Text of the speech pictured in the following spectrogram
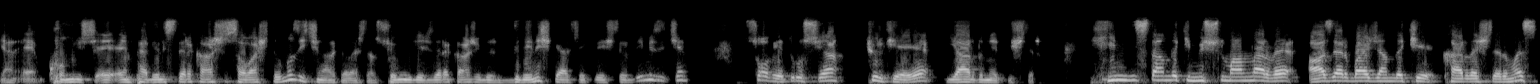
yani e, komünist, e, emperyalistlere karşı savaştığımız için arkadaşlar, sömürgecilere karşı bir direniş gerçekleştirdiğimiz için Sovyet Rusya Türkiye'ye yardım etmiştir. Hindistan'daki Müslümanlar ve Azerbaycan'daki kardeşlerimiz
